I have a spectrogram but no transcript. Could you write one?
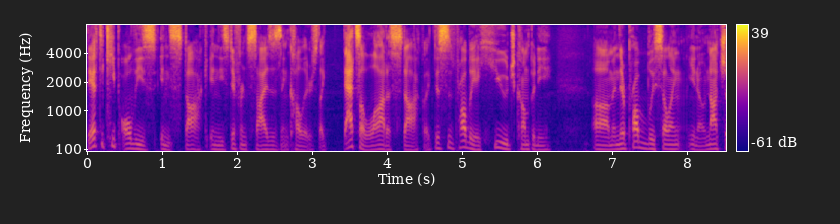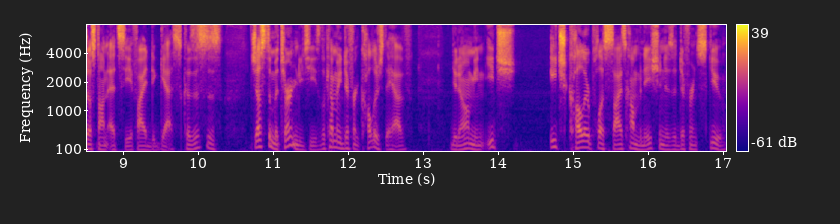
they have to keep all these in stock in these different sizes and colors. Like that's a lot of stock. Like this is probably a huge company, um, and they're probably selling you know not just on Etsy if I had to guess because this is just the maternity tees. Look how many different colors they have. You know, I mean each each color plus size combination is a different SKU.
